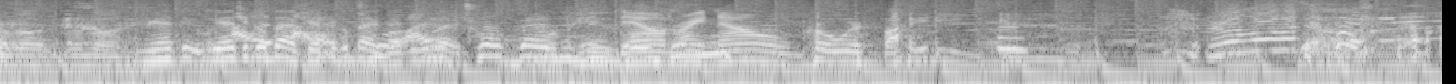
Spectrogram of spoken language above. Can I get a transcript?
Ramon, Ramon. We have to. We have to go back. We have to go back. We have to go back. We're We're pinned down right now, bro. We're fighting. Ramon!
